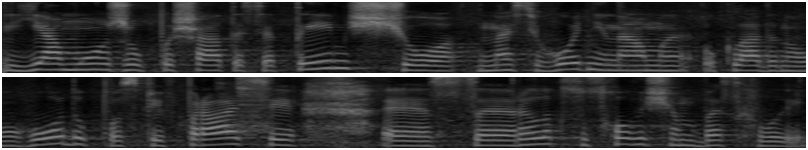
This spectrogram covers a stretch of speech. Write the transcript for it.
я можу пишатися тим, що на сьогодні нами укладено угоду по співпраці е, з релаксосховищем без хвиль.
